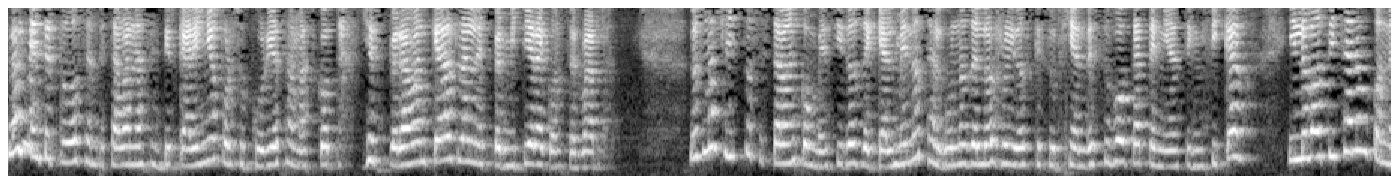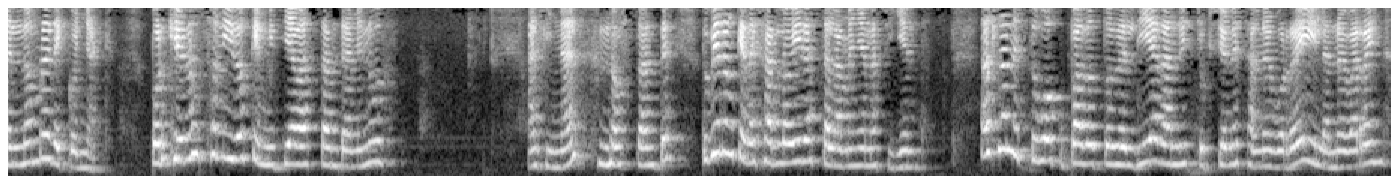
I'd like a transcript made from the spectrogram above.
Realmente todos empezaban a sentir cariño por su curiosa mascota y esperaban que Aslan les permitiera conservarla. Los más listos estaban convencidos de que al menos algunos de los ruidos que surgían de su boca tenían significado, y lo bautizaron con el nombre de coñac, porque era un sonido que emitía bastante a menudo. Al final, no obstante, tuvieron que dejarlo ir hasta la mañana siguiente. Aslan estuvo ocupado todo el día dando instrucciones al nuevo rey y la nueva reina,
